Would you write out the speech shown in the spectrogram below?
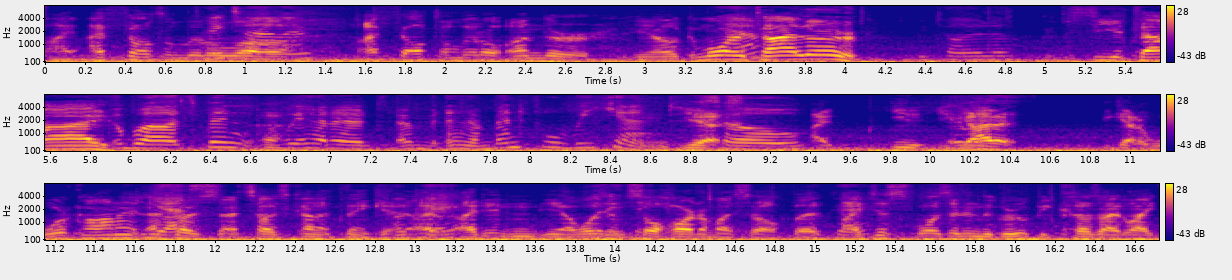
I, I felt a little. Tyler. uh, I felt a little under. You know, good morning, Yeah? Tyler. You Tyler. Good to see you, Ty. Well, it's been we had a, a, an eventful weekend. Yes. So I, you, you it got was- it. You got to work on it. That's, Yes. what I was, that's how I was kind of thinking. Okay. I, I didn't, you know, I What do you wasn't so hard on myself, but I just wasn't in the group because I like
